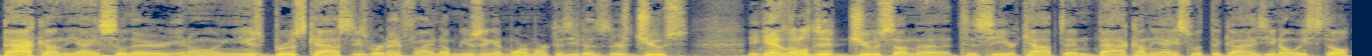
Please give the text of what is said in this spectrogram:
back on the ice. So they're, you know, I use Bruce Cassidy's word. I find I'm using it more and more because he does. There's juice. You get a little juice on the to see your captain back on the ice with the guys. You know, he's still,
